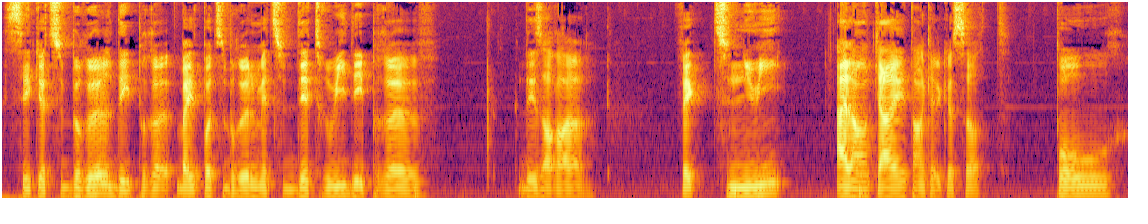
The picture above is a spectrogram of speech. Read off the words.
C'est que tu brûles des preuves. Ben, pas tu brûles, mais tu détruis des preuves des horreurs. Fait que tu nuis à l'enquête en quelque sorte pour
